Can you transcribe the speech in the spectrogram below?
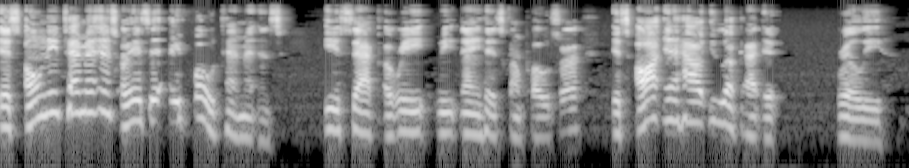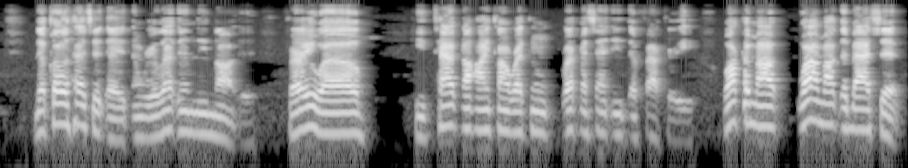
It's only 10 minutes or is it a full 10 minutes? Yzak re- regained his composure. It's all in how you look at it, really. Nicol hesitated and reluctantly nodded. Very well. He tapped the icon representing the factory. Him out what about the bad ship?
